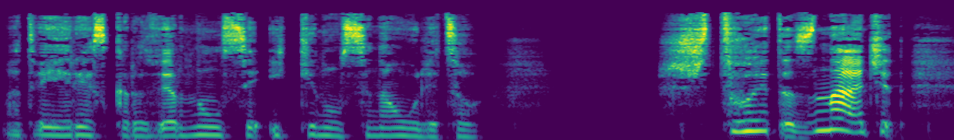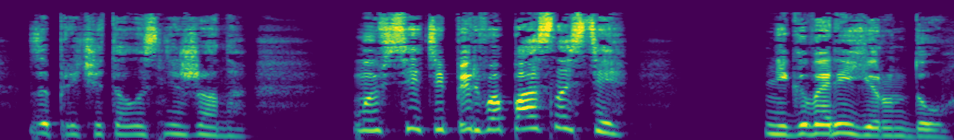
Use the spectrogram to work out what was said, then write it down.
Матвей резко развернулся и кинулся на улицу. «Что это значит?» — запричитала Снежана. «Мы все теперь в опасности?» «Не говори ерунду»,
